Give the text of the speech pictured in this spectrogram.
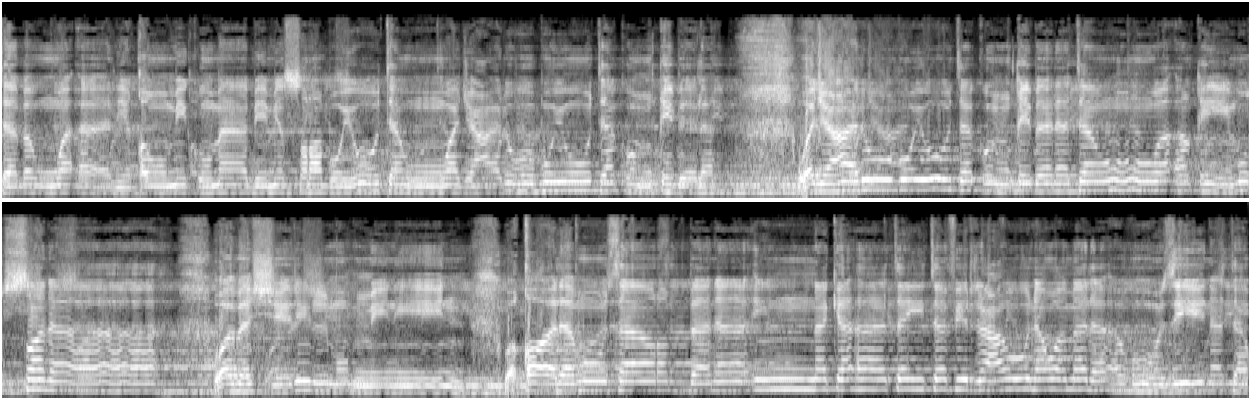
تبوأ لقومكما بمصر بيوتا واجعلوا بيوتكم قبلة واجعلوا بيوتكم قبلة وأقيموا الصلاة. وبشر المؤمنين. وقال موسى ربنا إنك آتيت فرعون وملأه زينة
